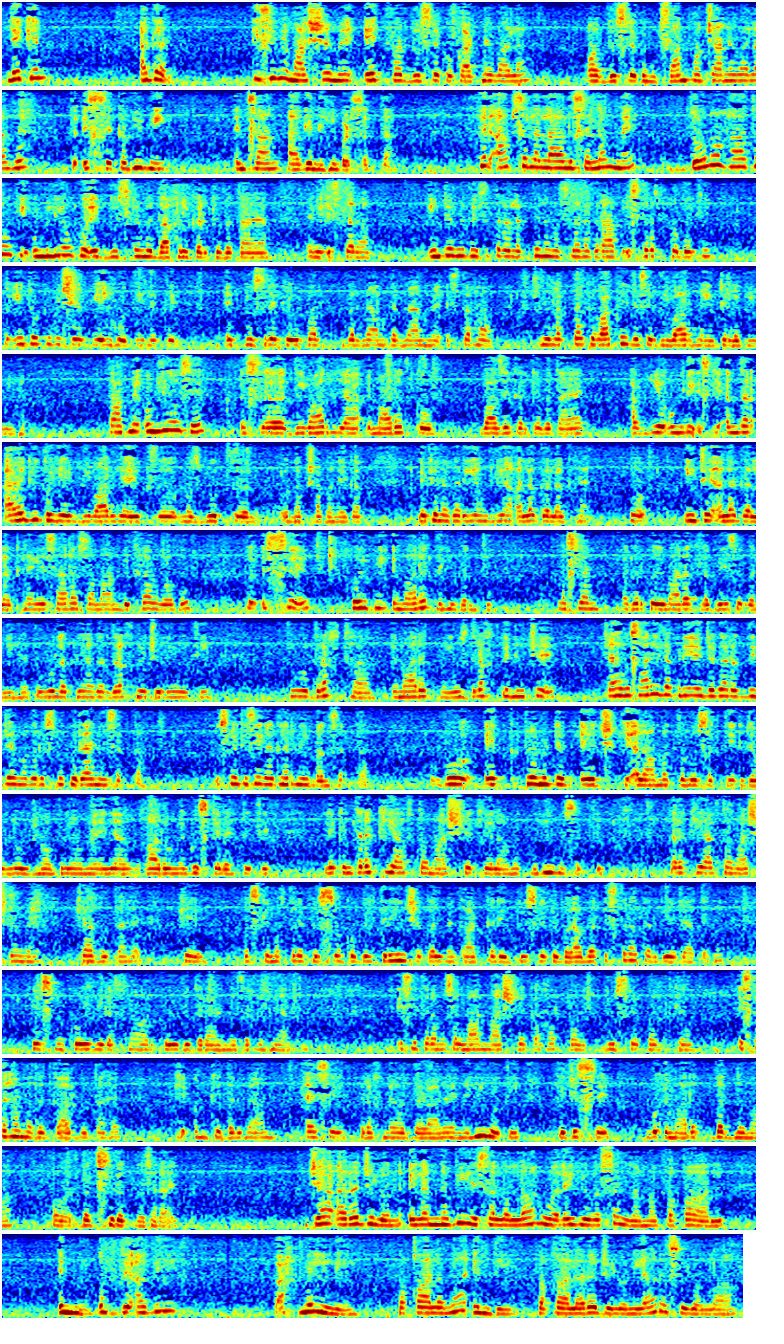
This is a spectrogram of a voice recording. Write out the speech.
لیکن اگر کسی بھی معاشرے میں ایک فرد دوسرے کو کاٹنے والا اور دوسرے کو نقصان پہنچانے والا ہو، تو اس سے کبھی بھی انسان آگے نہیں بڑھ سکتا۔ پھر آپ صلی اللہ علیہ وسلم نے دونوں ہاتھوں کی انگلیوں کو ایک دوسرے میں داخل کر کے بتایا یعنی اس طرح اینٹیں بھی تو اسی طرح لگتی ہے نا، مثلاً اگر آپ اس طرف کو دیکھیں تو اینٹوں کی بھی شیپ یہی ہوتی ہے کہ ایک دوسرے کے اوپر درمیان درمیان میں اس طرح یہ لگتا ہے کہ واقعی جیسے دیوار میں اینٹیں لگی ہوئی ہیں۔ تو آپ نے انگلیوں سے اس دیوار یا عمارت کو واضح کر کے بتایا اب یہ انگلی اس کے اندر آئے گی تو یہ ایک دیوار یا ایک مضبوط نقشہ بنے گا۔ لیکن اگر یہ انگلیاں الگ الگ ہیں تو اینٹیں الگ الگ ہیں، یہ سارا سامان بکھرا ہوا ہو تو اس سے کوئی بھی عمارت نہیں بنتی۔ مثلاً اگر کوئی عمارت لکڑی سے بنی ہے تو وہ لکڑیاں اگر درخت میں چنی ہوئی تھی تو وہ درخت تھا عمارت نہیں اس درخت کے نیچے چاہے وہ ساری لکڑی ایک جگہ رکھ دی جائے مگر اس میں کوئی رہ نہیں سکتا۔ اس میں کسی کا گھر نہیں بن سکتا۔ وہ ایک پرومیٹو ایج کی علامت تو ہو سکتی ہے کہ جب لوگ جھونپڑیوں میں یا غاروں میں گھس کے رہتے تھے۔ لیکن ترقی یافتہ معاشرے کی علامت نہیں ہو سکتی۔ ترقی یافتہ معاشرے میں کیا ہوتا ہے؟ کہ اس کے مختلف حصوں کو بہترین شکل میں کاٹ کر ایک دوسرے کے برابر اس طرح کر دیے جاتے ہیں کہ اس میں کوئی بھی رکھنا اور کوئی بھی درار نظر نہیں آتی۔ اسی طرح مسلمان معاشرے کا ہر فرد دوسرے فرد کا اس طرح مددگار ہوتا ہے کہ ان کے درمیان ایسے رکھنے اور دراڑیں نہیں ہوتی کہ جس سے وہ عمارت بدنما اور بدسورت نظر آئے۔ جاء رجل الى النبي صلى الله عليه وسلم فقال اني ابدع بي فاحملني فقال ما عندي فقال رجل يا رسول الله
